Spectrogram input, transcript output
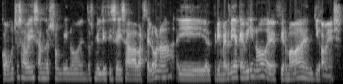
como muchos sabéis, Anderson vino en 2016 a Barcelona y el primer día que vino eh, firmaba en Gigamesh.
